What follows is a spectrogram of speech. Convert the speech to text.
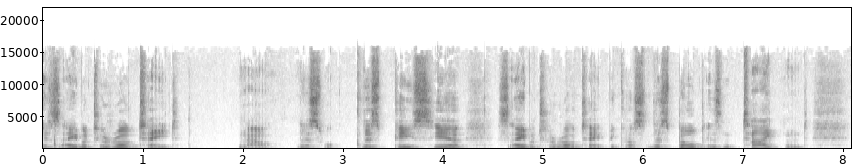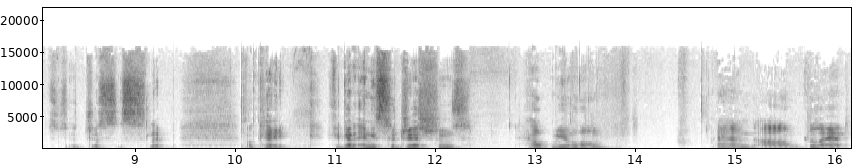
is able to rotate now. This one, this piece here is able to rotate because this bolt isn't tightened. It just slip. Okay, if you got any suggestions, help me along. And I'm glad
